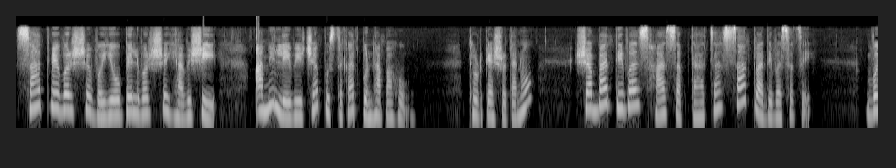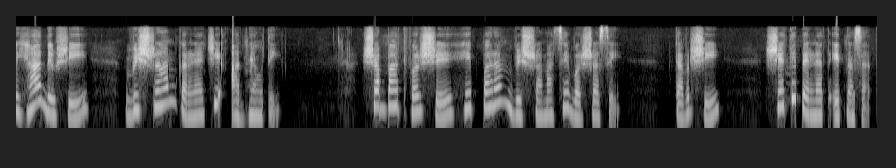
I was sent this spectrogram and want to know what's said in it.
सातवे वर्ष व योबेल वर्ष ह्याविषयी आम्ही लेवीच्या पुस्तकात पुन्हा पाहू. थोडक्या श्रोत्यानो शब्दात दिवस हा सप्ताहाचा सातवा दिवसच आहे व ह्या दिवशी विश्राम करण्याची आज्ञा होती. शब्दात वर्षे हे परम विश्रामाचे वर्ष असे. त्या वर्षी शेती पेरण्यात येत नसत.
